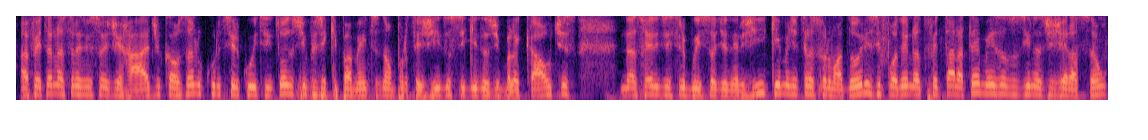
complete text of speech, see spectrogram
afetando as transmissões de rádio, causando curtos-circuitos em todos os tipos de equipamentos não protegidos, seguidos de blackouts nas redes de distribuição de energia e queima de transformadores e podendo afetar até mesmo as usinas de geração,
